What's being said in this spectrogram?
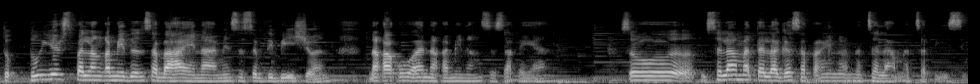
two, two years pa lang kami doon sa bahay namin sa subdivision, nakakuha na kami ng sasakyan. So, salamat talaga sa Panginoon at salamat sa PC.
